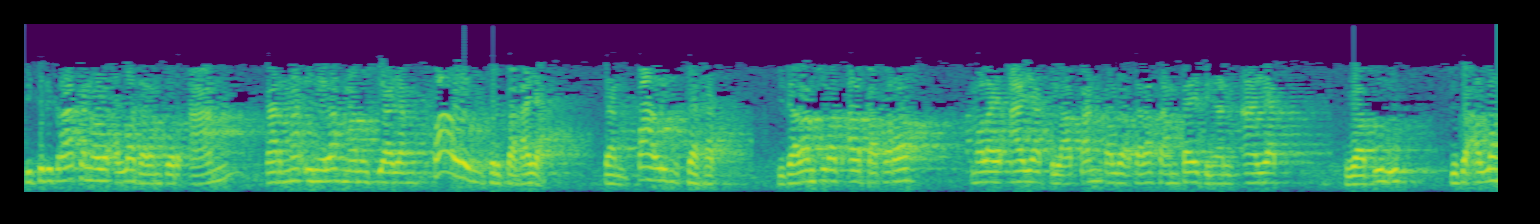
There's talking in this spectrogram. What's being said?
diceritakan oleh Allah dalam Quran Karena inilah manusia yang paling berbahaya dan paling jahat. Di dalam surat Al-Baqarah mulai ayat 8 kalau tidak salah sampai dengan ayat 20 juga Allah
